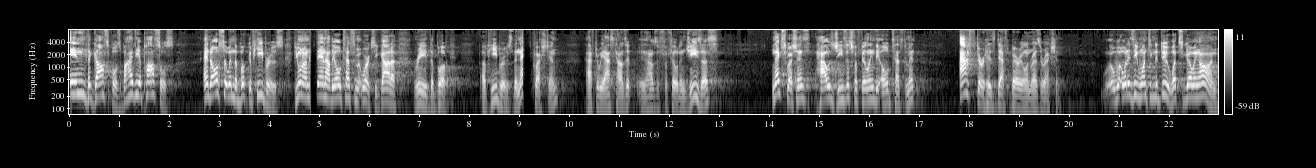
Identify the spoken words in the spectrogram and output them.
in the Gospels by the apostles and also in the book of Hebrews. If you want to understand how the Old Testament works, you got to read the book of Hebrews. The next question, after we ask how's it, how's it fulfilled in Jesus, next question is how is Jesus fulfilling the Old Testament after his death, burial, and resurrection? What is he wanting to do? What's going on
